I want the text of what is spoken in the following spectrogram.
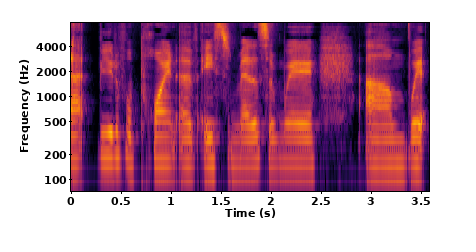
that beautiful point of Eastern medicine where um, we're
